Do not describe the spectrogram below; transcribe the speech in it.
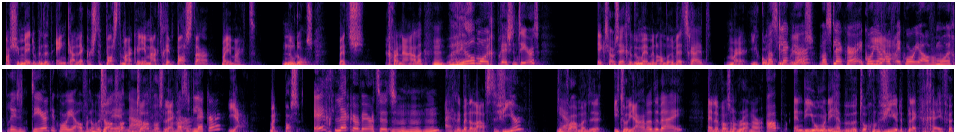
als je meedoet met het NK lekkerste pasta maken... en je maakt geen pasta, maar je maakt noedels met garnalen. Hm. Heel mooi gepresenteerd. Ik zou zeggen, doe mee met een andere wedstrijd. Maar je komt Was hier bij lekker? ons. Was lekker? Ik hoor, jou Ja. over, ik hoor jou over mooi gepresenteerd. Ik hoor jou over een originele naam. dat was Maar lekker. was het lekker? Ja, maar pas echt lekker werd het Mhm, mhm. eigenlijk bij de laatste vier. Toen Ja. kwamen de Italianen erbij. En dat was een runner-up. En die jongen die hebben we toch een vierde plek gegeven.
